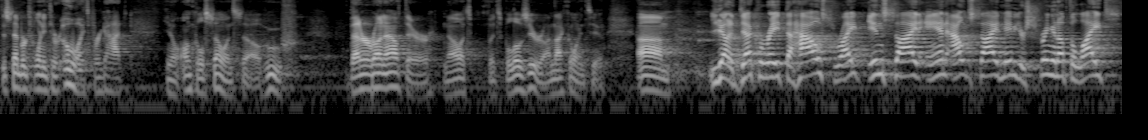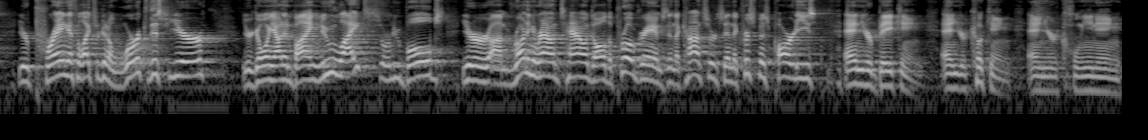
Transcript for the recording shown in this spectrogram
December 23rd. Oh, I forgot, you know, Uncle so and so. Ooh, better run out there. No, it's, it's below zero. I'm not going to. Um, you got to decorate the house, right? Inside and outside. Maybe you're stringing up the lights. You're praying that the lights are going to work this year. You're going out and buying new lights or new bulbs. You're um, running around town to all the programs and the concerts and the Christmas parties, and you're baking and you're cooking and you're cleaning,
